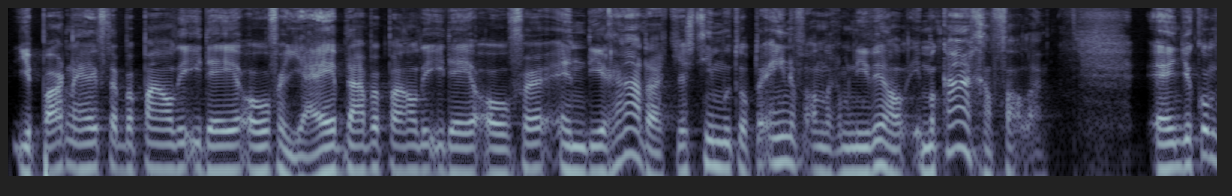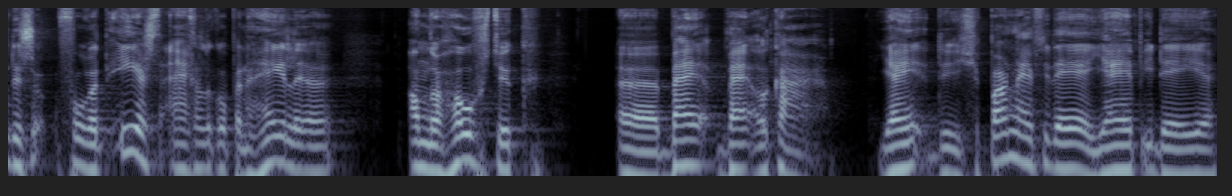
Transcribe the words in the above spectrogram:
je partner heeft daar bepaalde ideeën over, jij hebt daar bepaalde ideeën over en die radartjes die moeten op de een of andere manier wel in elkaar gaan vallen. En je komt dus voor het eerst eigenlijk op een hele ander hoofdstuk uh, bij, bij elkaar. Jij, dus je partner heeft ideeën, jij hebt ideeën.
